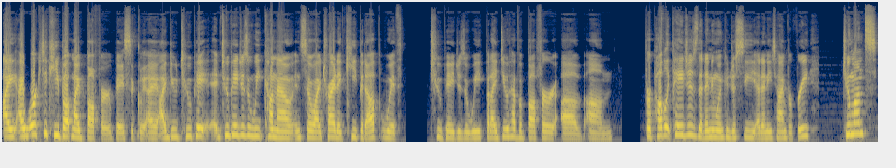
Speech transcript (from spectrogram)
I, I work to keep up my buffer basically. I, I do two pa- two pages a week come out and so I try to keep it up with two pages a week, but I do have a buffer of um for public pages that anyone can just see at any time for free. Two months,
